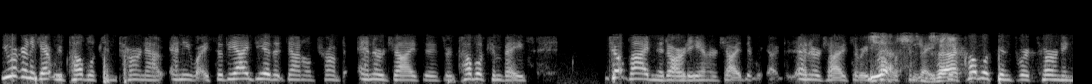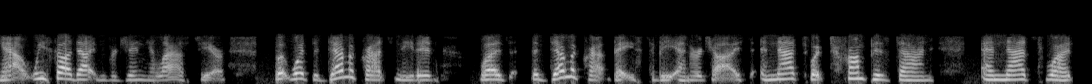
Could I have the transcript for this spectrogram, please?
you are going to get Republican turnout anyway. So the idea that Donald Trump energizes Republican base, Joe Biden had already energized energized the Republican yes, base. Exactly. Republicans were turning out. We saw that in Virginia last year. But what the Democrats needed was the Democrat base to be energized, and that's what Trump has done and that's what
